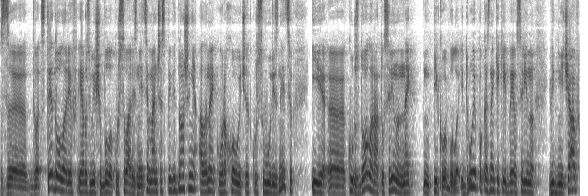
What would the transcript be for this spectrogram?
з 20 доларів, я розумію, що була курсова різниця менше співвідношення, але навіть враховуючи курсову різницю і е, курс долара, то все рівно не пікове було. І другий показник, який би я все рівно відмічав,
